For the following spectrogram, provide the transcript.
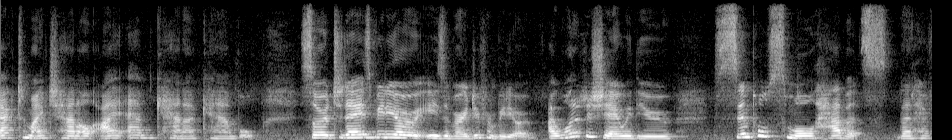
back to my channel. I am Canna Campbell. So today's video is a very different video. I wanted to share with you simple small habits that have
